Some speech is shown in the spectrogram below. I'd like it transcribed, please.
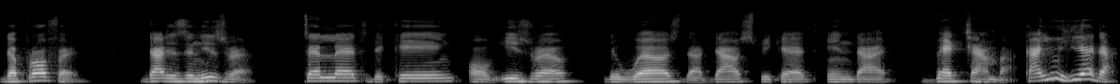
the prophet that is in Israel, telleth the king of Israel the words that thou speakest in thy bedchamber. Can you hear that?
